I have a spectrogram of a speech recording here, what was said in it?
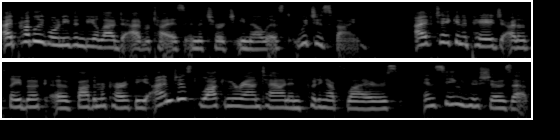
I probably won't even be allowed to advertise in the church email list, which is fine. I've taken a page out of the playbook of Father McCarthy. I'm just walking around town and putting up flyers and seeing who shows up.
